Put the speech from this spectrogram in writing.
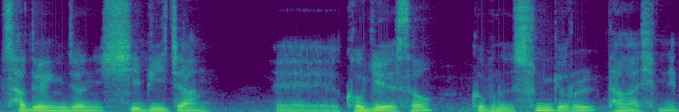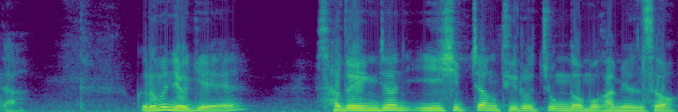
사도행전 12장 거기에서 그분은 순교를 당하십니다. 그러면 여기에 사도행전 20장 뒤로 쭉 넘어가면서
